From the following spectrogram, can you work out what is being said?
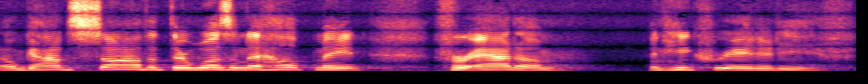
No, God saw that there wasn't a helpmate for Adam, and he created Eve.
